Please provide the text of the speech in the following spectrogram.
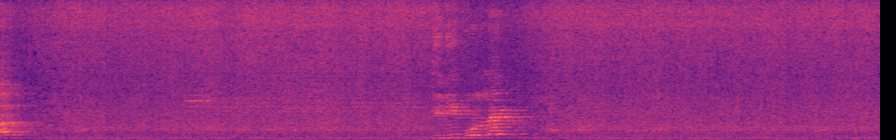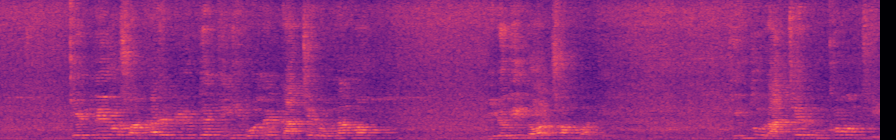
আর তিনি বললেন, কেন্দ্রীয় সরকারের বিরুদ্ধে তিনি বললেন, রাজ্যের অন্যান্য বিরোধী দল সম্পর্কে। কিন্তু রাজ্যের মুখ্যমন্ত্রী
